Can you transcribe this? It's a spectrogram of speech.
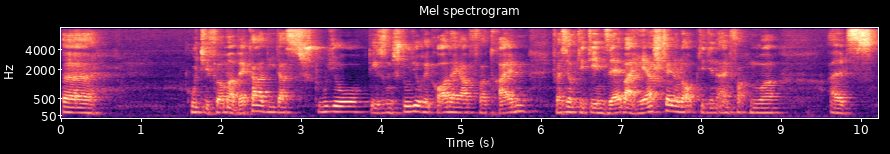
Äh, gut, die Firma Becker, die das Studio, diesen Studiorekorder ja vertreiben, ich weiß nicht, ob die den selber herstellen oder ob die den einfach nur als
